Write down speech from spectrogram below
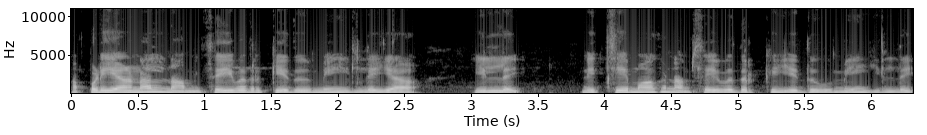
அப்படியானால் நாம் செய்வதற்கு எதுவுமே இல்லையா? இல்லை. நிச்சயமாக நாம் செய்வதற்கு எதுவுமே இல்லை.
